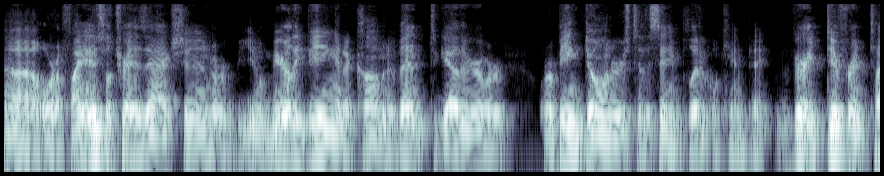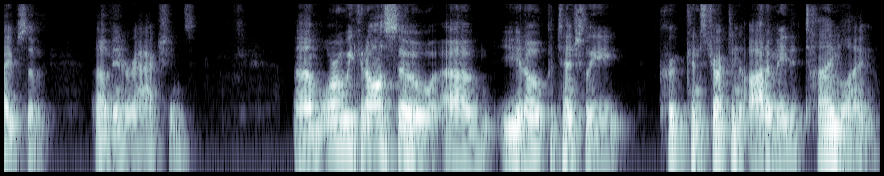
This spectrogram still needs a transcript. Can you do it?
uh, or a financial transaction, or you know merely being at a common event together, or or being donors to the same political campaign. Very different types of of interactions. Um, or we could also, um, you know, potentially construct an automated timeline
